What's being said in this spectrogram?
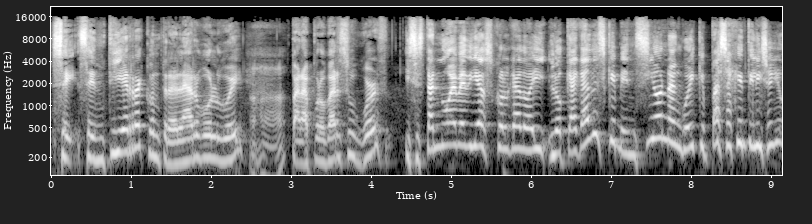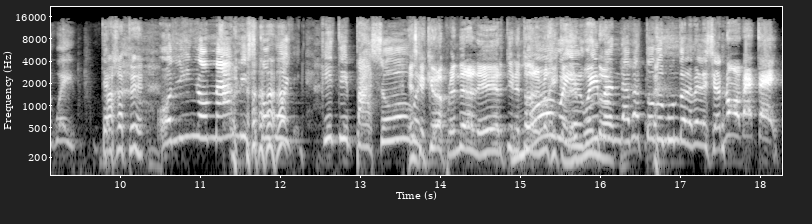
se, se entierra contra el árbol, güey, Ajá. para probar su worth. Y se está nueve días colgado ahí. Lo cagado es que mencionan, güey, que pasa gente y le dice, oye, güey. Bájate. Odín, no mames, ¿cómo? ¿Qué te pasó, Es que quiero aprender a leer. Tiene toda la no, lógica güey, del el güey mandaba a todo mundo a la vez y le decía, ¡No, vete!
